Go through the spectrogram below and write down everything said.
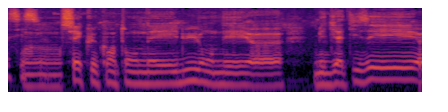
ça c'est On sait que quand on est élu, on est médiatisé,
